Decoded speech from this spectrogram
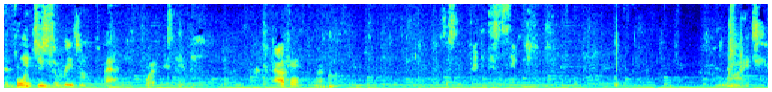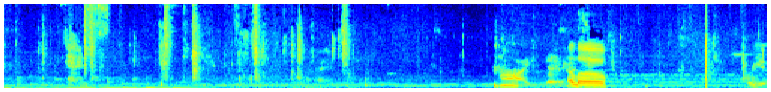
It's, Ford it's just a reasonable fact. What it is. Okay. Well. Hello. How are you?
